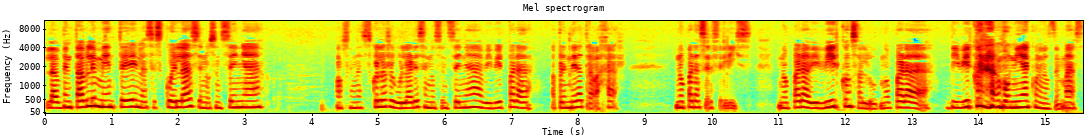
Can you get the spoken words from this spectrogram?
lamentablemente en las escuelas se nos enseña o sea, en las escuelas regulares se nos enseña a vivir para aprender a trabajar, no para ser feliz, no para vivir con salud, no para vivir con armonía con los demás.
